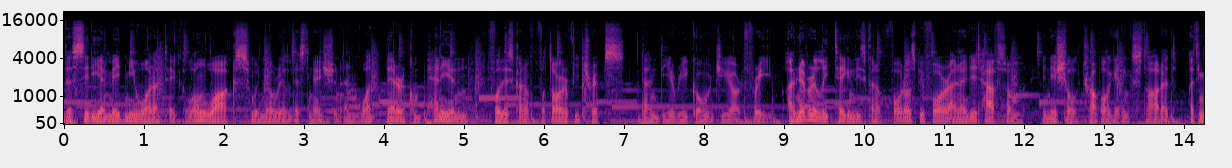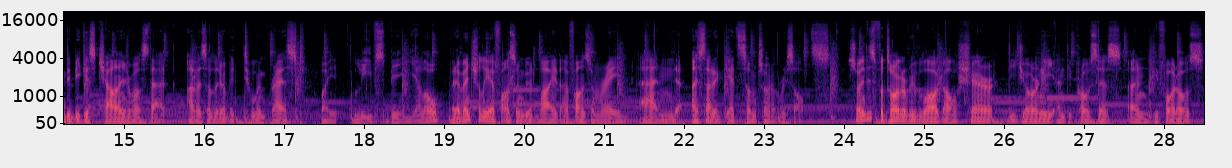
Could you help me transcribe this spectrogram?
the city and made me want to take long walks with no real destination. And what better companion for this kind of photography trips than the Ricoh GR3. I've never really taken these kind of photos before and I did have some initial trouble getting started. I think the biggest challenge was that I was a little bit too impressed by leaves being yellow, but eventually I found some good light, I found some rain, and I started to get some sort of results. So in this photography vlog, I'll share the journey and the process and the photos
